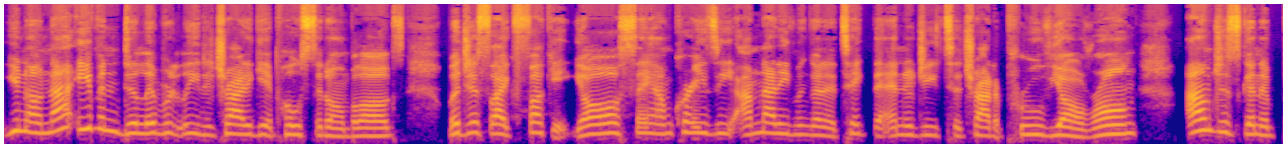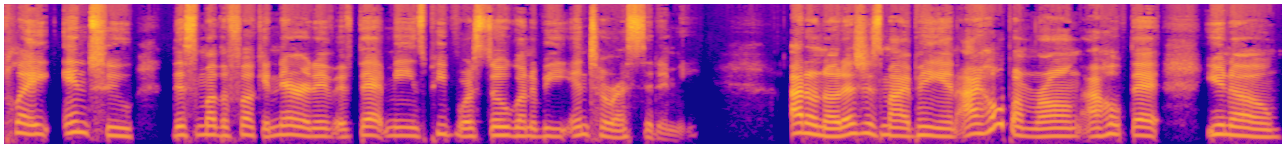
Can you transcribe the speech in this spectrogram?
you know not even deliberately to try to get posted on blogs but just like fuck it y'all say i'm crazy i'm not even going to take the energy to try to prove y'all wrong i'm just going to play into this motherfucking narrative if that means people are still going to be interested in me. I don't know that's just my opinion. I hope i'm wrong i hope that you know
